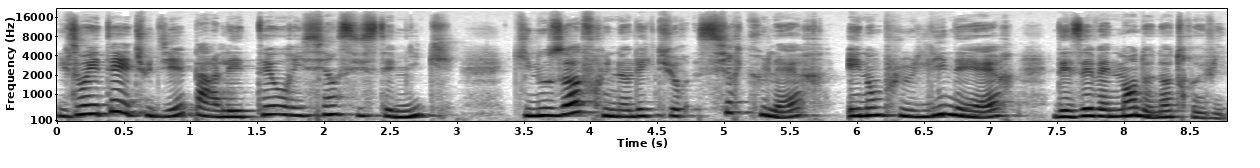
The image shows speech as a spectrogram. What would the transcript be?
Ils ont été étudiés par les théoriciens systémiques qui nous offrent une lecture circulaire et non plus linéaire des événements de notre vie.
